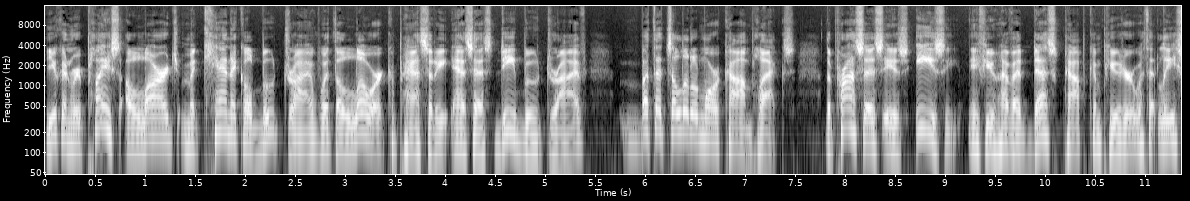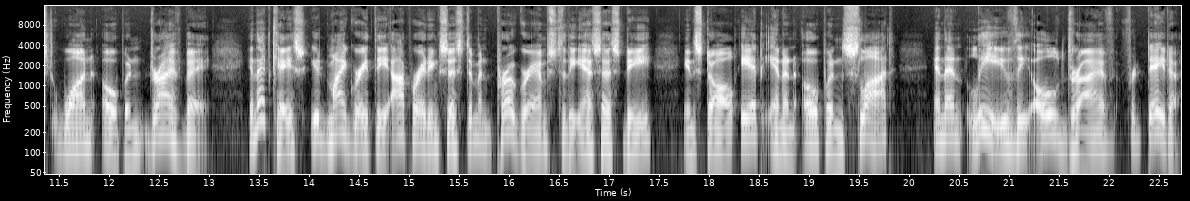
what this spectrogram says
You can replace a large mechanical boot drive with a lower capacity SSD boot drive, but that's a little more complex. The process is easy if you have a desktop computer with at least one open drive bay. In that case, you'd migrate the operating system and programs to the SSD, install it in an open slot, and then leave the old drive for data.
